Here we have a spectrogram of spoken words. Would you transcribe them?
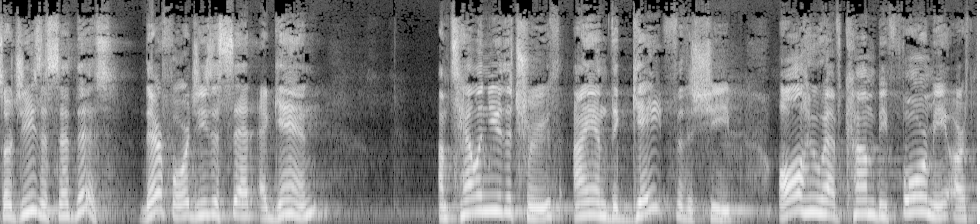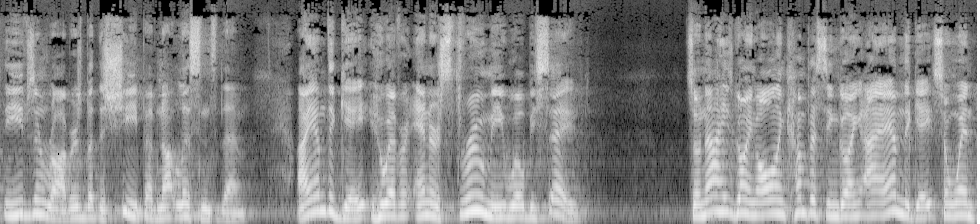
So Jesus said this. Therefore, Jesus said again, I'm telling you the truth. I am the gate for the sheep. All who have come before me are thieves and robbers, but the sheep have not listened to them. I am the gate. Whoever enters through me will be saved. So now he's going all encompassing, going, I am the gate. So when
